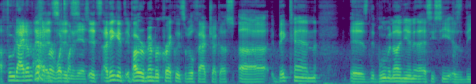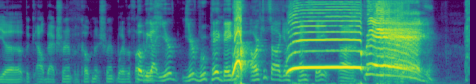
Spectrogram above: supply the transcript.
a food item. I can't remember which one it's- It's I think it's, if I remember correctly, so we'll fact check us. Uh, Big Ten is the bloomin' onion, and the SEC is the uh, the Outback shrimp or the coconut shrimp, whatever the fuck. but it we is. got your your Woo Pig, baby. Arkansas against Penn State. Uh, big.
